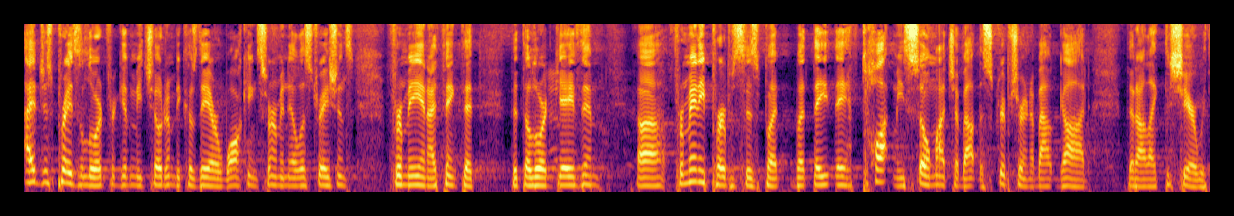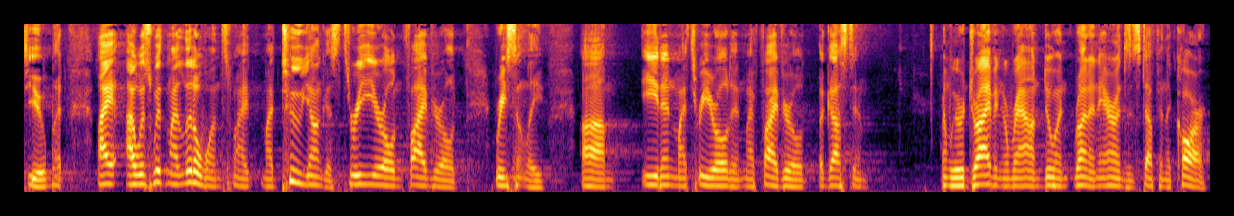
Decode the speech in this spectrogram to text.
I just praise the Lord for giving me children because they are walking sermon illustrations for me, and I think that, that the Lord gave them uh, for many purposes, but, but they, they have taught me so much about the scripture and about God that I like to share with you. But I, I was with my little ones, my, my two youngest, three year old and five year old, recently um, Eden, my three year old, and my five year old, Augustine. And we were driving around doing running errands and stuff in the car.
